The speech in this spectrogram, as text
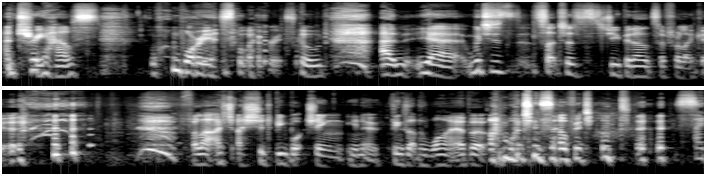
and Treehouse Warriors or whatever it's called, and yeah, which is such a stupid answer for like a. for like, I, sh- I should be watching, you know, things like The Wire, but I'm watching Salvage Hunters. I,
